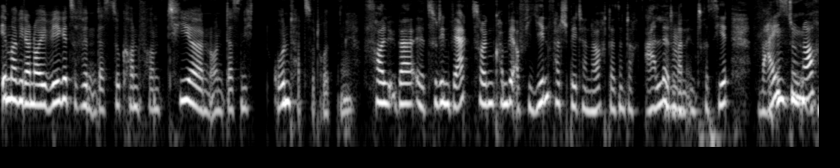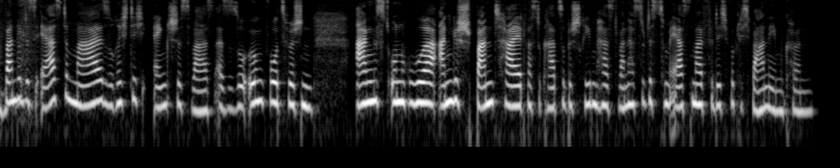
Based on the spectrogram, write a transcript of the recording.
immer wieder neue Wege zu finden, das zu konfrontieren und das nicht runterzudrücken. Voll über äh, zu den Werkzeugen kommen wir auf jeden Fall später noch. Da sind doch alle dran interessiert. Weißt du noch, wann du das erste Mal so richtig anxious warst? Also so irgendwo zwischen Angst, Unruhe, Angespanntheit, was du gerade so beschrieben hast. Wann hast du das zum ersten Mal für dich wirklich wahrnehmen können?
